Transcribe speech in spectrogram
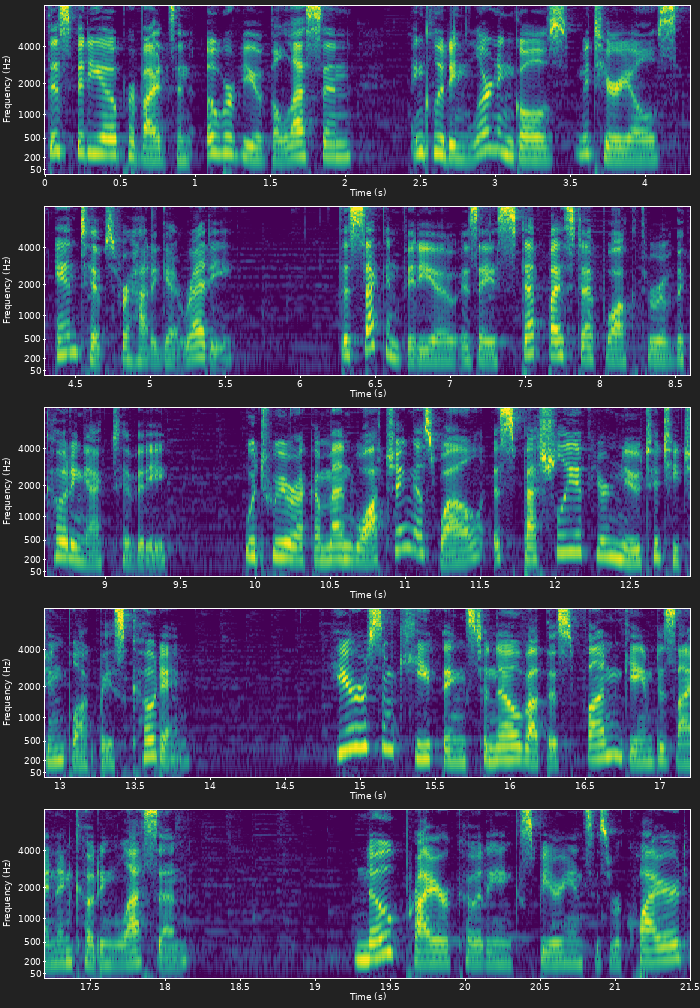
This video provides an overview of the lesson, including learning goals, materials, and tips for how to get ready. The second video is a step-by-step walkthrough of the coding activity, which we recommend watching as well, especially if you're new to teaching block-based coding. Here are some key things to know about this fun game design and coding lesson. No prior coding experience is required,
